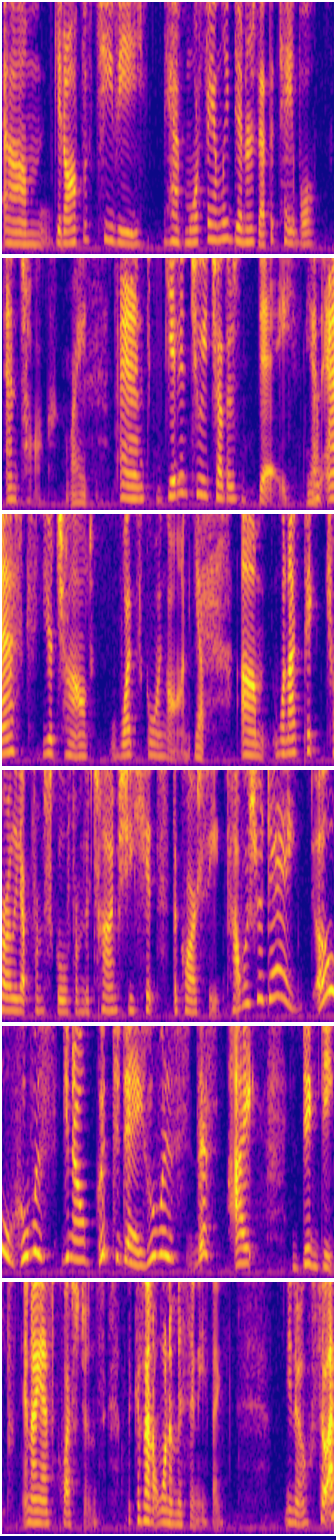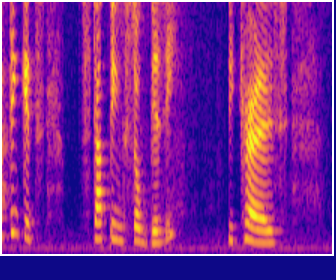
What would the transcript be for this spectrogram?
um, get off of TV, have more family dinners at the table, and talk. Right. And get into each other's day Yep. and ask your child what's going on. Yep. Um, when I pick Charlie up from school, from the time she hits the car seat, how was your day? Oh, who was, you know, good today? Who was this? I dig deep and I ask questions because I don't want to miss anything, you know? So I think it's stop being so busy because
